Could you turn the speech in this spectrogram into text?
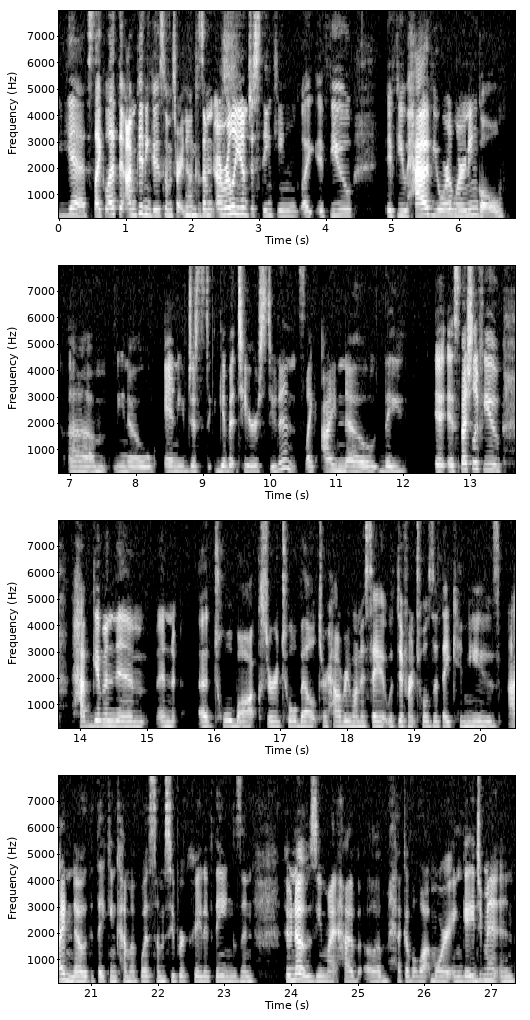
yes like let them i'm getting goosebumps right now because i'm i really am just thinking like if you if you have your learning goal um you know and you just give it to your students like i know they especially if you have given them an a toolbox or a tool belt or however you want to say it with different tools that they can use i know that they can come up with some super creative things and who knows you might have a heck of a lot more engagement and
